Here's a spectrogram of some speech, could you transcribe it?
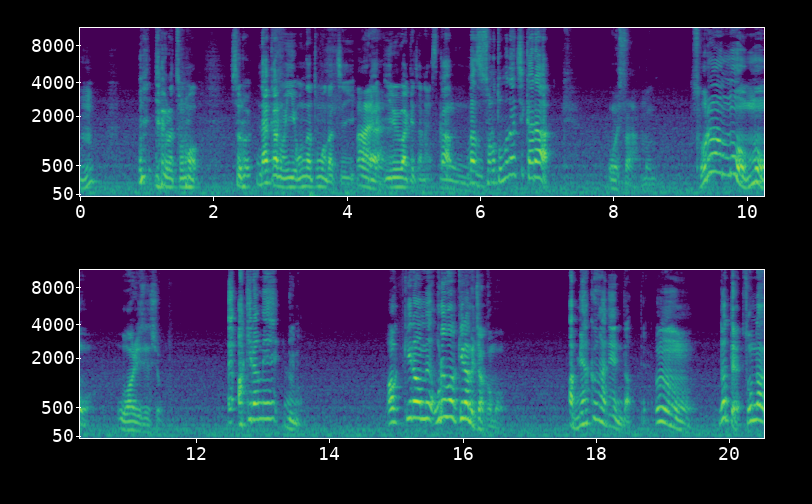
うん？だからそのその仲のいい女友達がいるわけじゃないですか、はいはいうん。まずその友達からおいさもうそれはもうもう終わりでしょ。え諦めるの？諦め俺は諦めちゃうかも。あ脈がねえんだって。うんだってそんな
